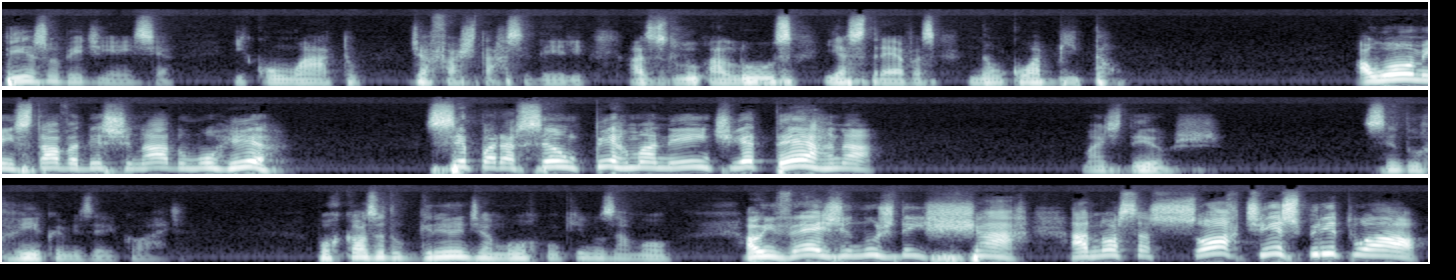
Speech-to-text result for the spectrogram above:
desobediência e com o ato de afastar-se dele. As, a luz e as trevas não coabitam. ao homem estava destinado a morrer, separação permanente, eterna. Mas Deus, sendo rico em misericórdia, por causa do grande amor com que nos amou, ao invés de nos deixar a nossa sorte espiritual,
